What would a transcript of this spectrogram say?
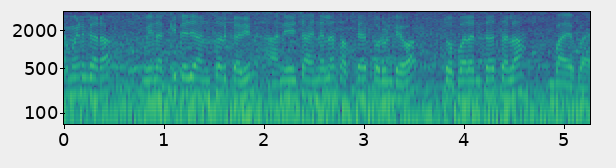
कमेंट करा. मी नक्की त्याचे आन्सर करीन आणि चॅनलला सबस्क्राईब करून ठेवा. तोपर्यंत चला बाय बाय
